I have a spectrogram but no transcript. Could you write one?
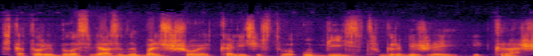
с которой было связано большое количество убийств, грабежей и краж.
